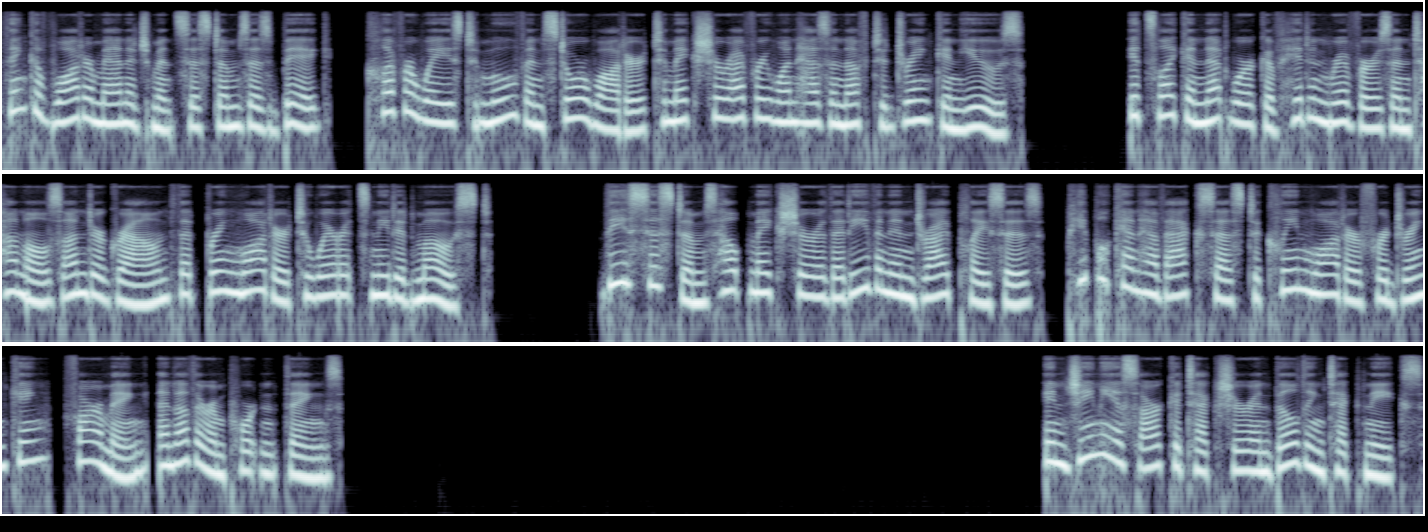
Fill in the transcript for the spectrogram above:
Think of water management systems as big, clever ways to move and store water to make sure everyone has enough to drink and use. It's like a network of hidden rivers and tunnels underground that bring water to where it's needed most. These systems help make sure that even in dry places, people can have access to clean water for drinking, farming, and other important things. Ingenious architecture and building techniques.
